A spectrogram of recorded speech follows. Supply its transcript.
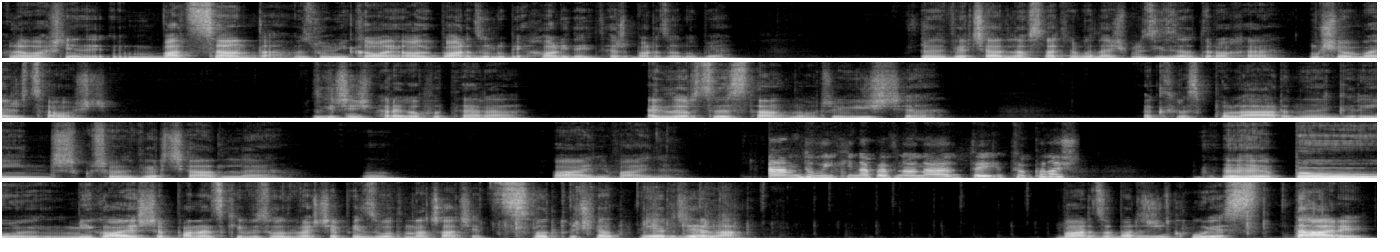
ale właśnie Bad Santa, Zły Mikołaj, oj, bardzo lubię. Holiday też bardzo lubię. W zwierciadle ostatnio oglądaliśmy Ziza trochę. Musimy obejrzeć całość. Wszystkie części Harry'ego Pottera. Egzorcysta, no oczywiście. Ekspres Polarny, Grinch, przy zwierciadle. No. Fajnie, fajnie. Mam dwójki na pewno na tej, to ponoć Puu, Mikołaj jeszcze Panecki wysłał 25 zł na czacie. Co tu się odpierdziela? Bardzo, bardzo dziękuję. Stary.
